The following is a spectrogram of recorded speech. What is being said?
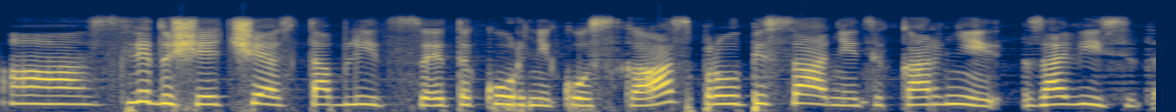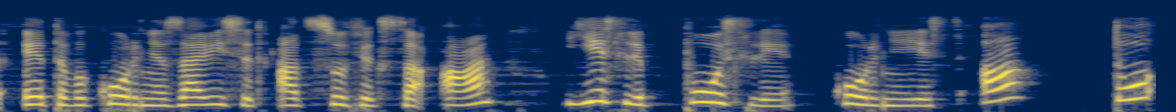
А, следующая часть таблицы – это корни коскас. Правописание этих корней зависит, этого корня зависит от суффикса «а». Если после корня есть «а», то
